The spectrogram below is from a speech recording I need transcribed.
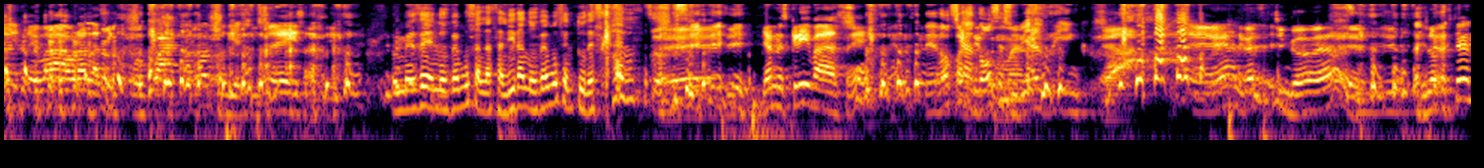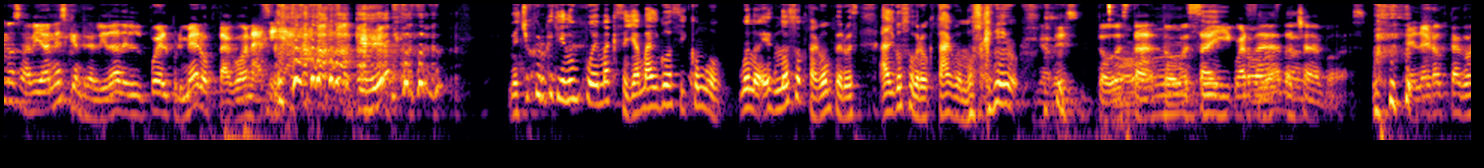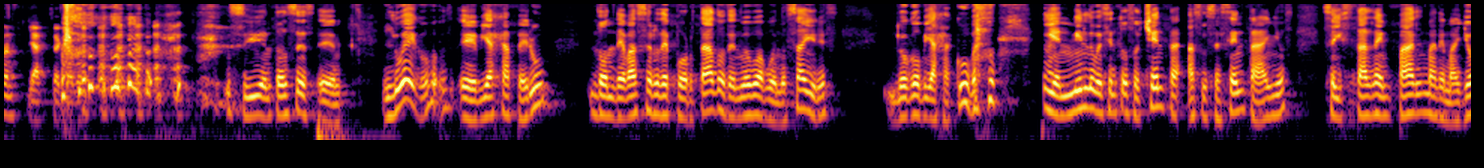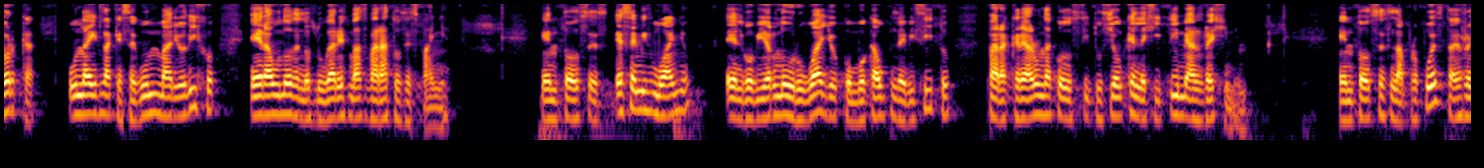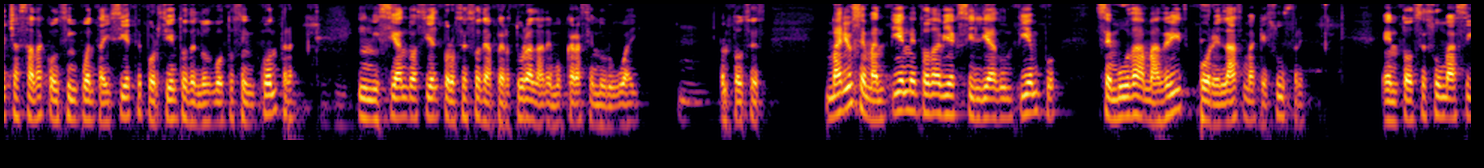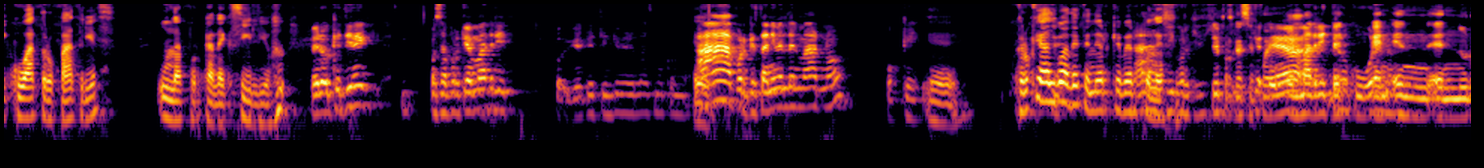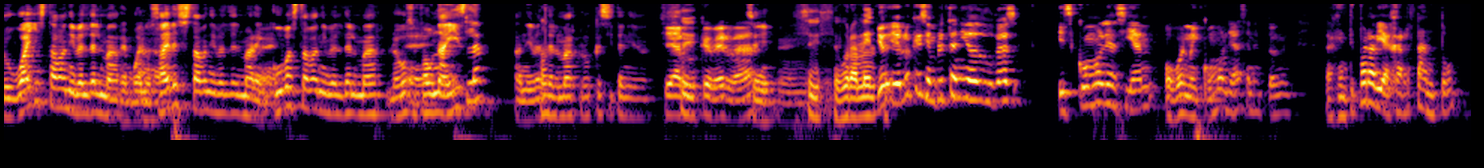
ay, te va ahora a las 5 por 4, 8, 16, así. En vez de nos vemos a la salida, nos vemos en tu descanso. Eh, sí. Ya no escribas, ¿eh? De 12 a 12 subía al ring. Eh, algo así chingón, ¿verdad? Eh, Y lo que ustedes no sabían es que en realidad él fue el primer octagón así. De hecho, creo que tiene un poema que se llama algo así como. Bueno, es- no es octagón, pero es algo sobre octágonos, creo. Ya ves, todo está, Oh, todo está sí, ahí guardado, está. chavos. Él era octagón, ya, se acabó. Sí, entonces. eh, luego eh, viaja a Perú, donde va a ser deportado de nuevo a Buenos Aires. Luego viaja a Cuba. Y en 1980, a sus 60 años, se instala en Palma de Mallorca, una isla que, según Mario dijo, era uno de los lugares más baratos de España. Entonces, ese mismo año, el gobierno uruguayo convoca un plebiscito para crear una constitución que legitime al régimen. Entonces, la propuesta es rechazada con 57% de los votos en contra, iniciando así el proceso de apertura a la democracia en Uruguay. Entonces, Mario se mantiene todavía exiliado un tiempo, se muda a Madrid por el asma que sufre. Entonces suma así cuatro patrias, una por cada exilio. Pero ¿qué tiene? O sea, ¿por qué Madrid? ¿Por qué, qué tiene que ver el asma con Eh. Ah, porque está a nivel del mar, ¿no? ¿O qué? Eh, creo que algo ha de tener que ver Ah, con sí, eso. porque, Sí, porque se fue En a- Madrid te en, lo cura, en, ¿no? en- en Uruguay estaba a nivel del mar, en Buenos Ajá. Aires estaba a nivel del mar, en Sí. Cuba estaba a nivel del mar, luego se fue a una isla a nivel Ah. del mar, creo que sí tenía. Sí, algo Sí. que ver, ¿verdad? Sí. Eh, Sí, seguramente. Yo, yo lo que siempre he tenido dudas es cómo le hacían, o bueno, y cómo le hacen actualmente, la gente para viajar tanto.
